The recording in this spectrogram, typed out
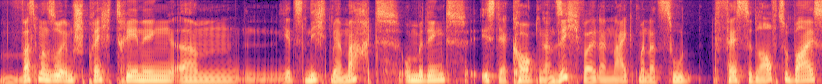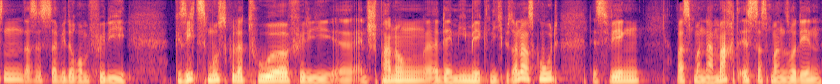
Was man so im Sprechtraining ähm, jetzt nicht mehr macht unbedingt, ist der Korken an sich, weil dann neigt man dazu, feste drauf zu beißen. Das ist dann wiederum für die Gesichtsmuskulatur, für die äh, Entspannung äh, der Mimik nicht besonders gut. Deswegen, was man da macht, ist, dass man so den,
